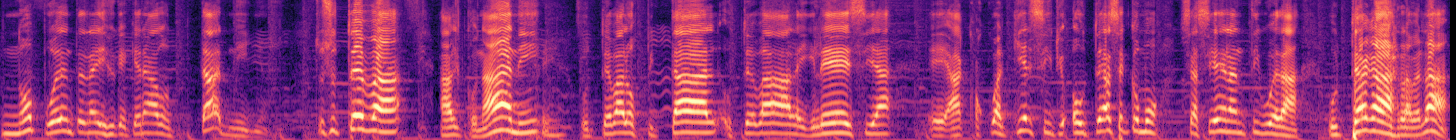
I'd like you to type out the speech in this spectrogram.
no pueden tener hijos y que quieren adoptar niños. Entonces usted va al CONANI, Sí. usted va al hospital, usted va a la iglesia, eh, a cualquier sitio, o usted hace como se hacía en la antigüedad, usted agarra, ¿verdad?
